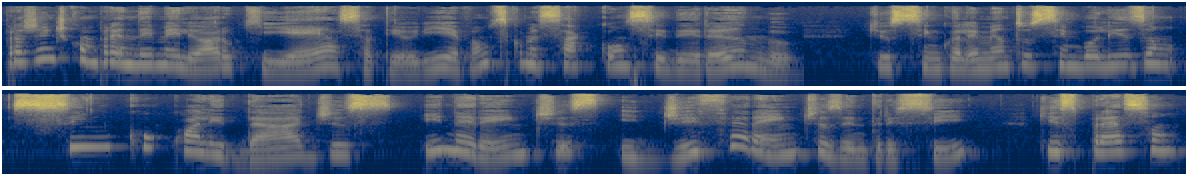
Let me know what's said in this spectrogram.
Para a gente compreender melhor o que é essa teoria, vamos começar considerando que os cinco elementos simbolizam cinco qualidades inerentes e diferentes entre si que expressam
